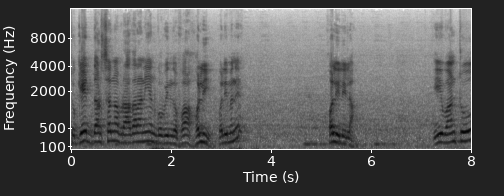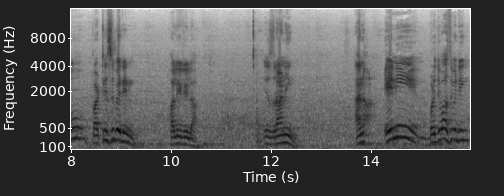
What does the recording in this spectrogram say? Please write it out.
to get darshan of Radharani and Govinda for Holi. Holi means Holi Lila. He want to participate in Holi Lila. He is running. And any Brajavasi meeting,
